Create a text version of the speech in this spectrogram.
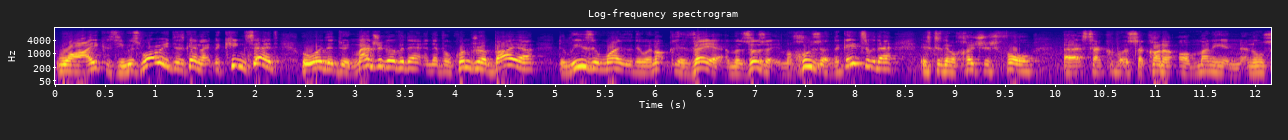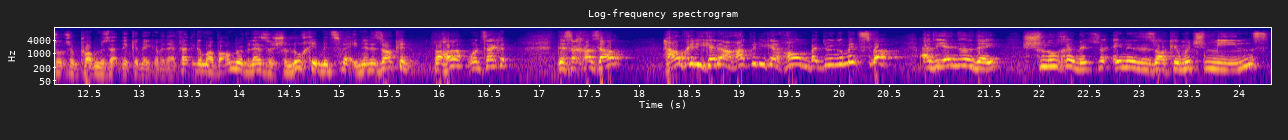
Why? Because he was worried. Again, like the king said, we're worried they're doing magic over there, and therefore kundra baya. The reason why they were not keveya and mezuzah and mechuzah the gates over there is because they were choshish for uh, sakana of money and, and, all sorts of problems that they could make over there. One second, there's a chazal. How could he get out? How could he get home by doing a mitzvah? At the end of the day, shlucha mitzvah zakim, which means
